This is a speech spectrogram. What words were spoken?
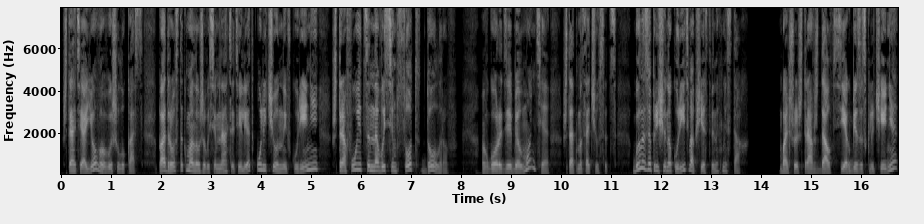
В штате Айова вышел указ. Подросток моложе 18 лет, уличенный в курении, штрафуется на 800 долларов. В городе Белмонте, штат Массачусетс, было запрещено курить в общественных местах. Большой штраф ждал всех без исключения,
